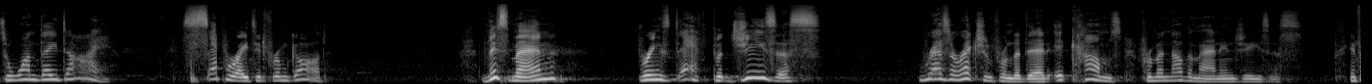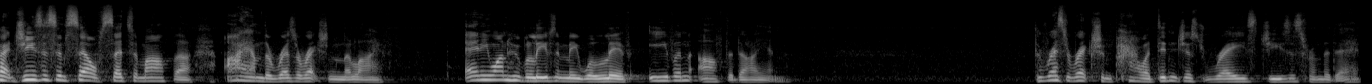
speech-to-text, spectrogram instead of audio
to one day die, separated from God. This man brings death, but Jesus, resurrection from the dead, it comes from another man in Jesus. In fact, Jesus himself said to Martha, I am the resurrection and the life. Anyone who believes in me will live even after dying. The resurrection power didn't just raise Jesus from the dead.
